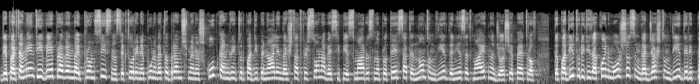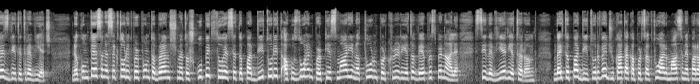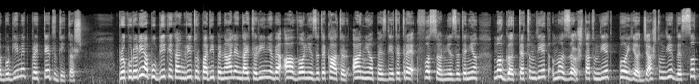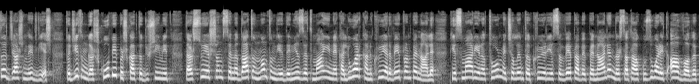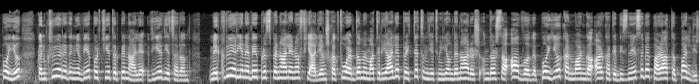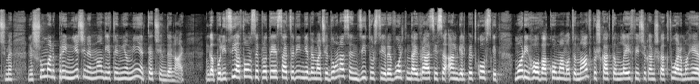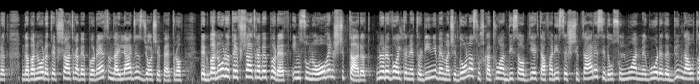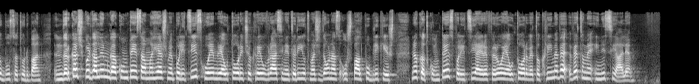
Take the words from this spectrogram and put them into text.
Departamenti i Veprave ndaj Pronësisë në sektorin e punëve të brendshme në Shkup ka ngritur padi penale ndaj 7 personave si pjesëmarrës në protestat e 19 dhe 20 majit në Gjorqe Petrov. Të paditurit i takojnë moshës nga 16 deri 53 vjeç. Në kumtesën e sektorit për punë të brendshme të Shkupit thuhet se të paditurit akuzohen për pjesëmarrje në turmë për kryerje të veprës penale, si dhe vjedhje të rëndë. Ndaj të paditurve, gjykata ka përcaktuar masën e paraburgimit prej tetë ditësh. Prokuroria Publike ka ngritur padi penale ndaj të rinjve AV. njëzet e katër, AN. pesëdhjetë e tre, FS. njëzet e një, MG. tetëmbëdhjetë, MZ. shtatëmbëdhjetë, PJ. gjashtëmbëdhjetë dhe ST. gjashtëmbëdhjetë vjeç, të gjithë nga Shkupi për shkak të dyshimit të arsyeshëm se me datën nëntëmbëdhjetë dhe njëzet majin e kaluar kanë kryer veprën penale Pjesëmarrje në turmë me qëllim të kryerjes së veprave penale, ndërsa të akuzuarit AV dhe PJ kanë kryer edhe një vepër tjetër penale, vjedhje të rëndë. Me kryerjen e veprës penale në fjalë janë shkaktuar dëme materiale prej tetëmbëdhjetë milionë denarësh, ndërsa AV dhe PJ kanë marrë nga arkat e bizneseve para të paligjshme në shumën prej njëqind e nëntëdhjetë e një mijë e tetëqind denarë. Nga policia thonë se protesta e të rinjve maqedonas e nxitur si revoltë ndaj vrasjes së Angel Petkovskit mori hov akoma më të madh për shkak të mllefit që kanë shkaktuar më herët nga banorët e fshatrave përreth ndaj lagjes Gjorçe Petrov. Tek banorët e fshatrave përreth insinuohen shqiptarët. Në revoltën e të rinjve maqedonas u shkatërruan disa objekte afariste shqiptare si dhe u sulmuan me gurë edhe dy nga autobusët urbanë. Ndërkaq, për dallim nga kumtesa e mëhershme e policisë, ku emri i autorit që kreu vrasjen e të riut maqedonas u shpall publikisht, në këtë kumtesë policia u referohej autorëve të krimeve vetëm me iniciale.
